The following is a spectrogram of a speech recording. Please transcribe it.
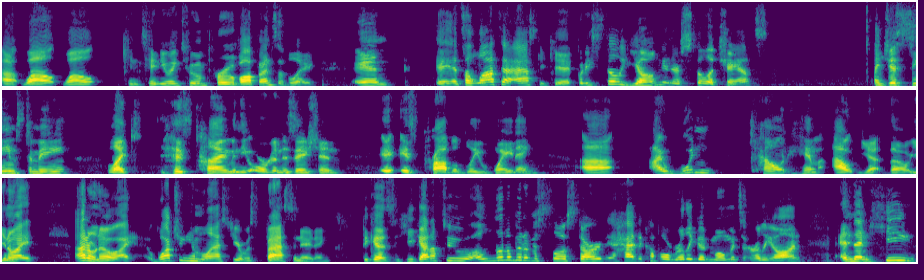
uh, while while continuing to improve offensively. And it's a lot to ask a kid, but he's still young and there's still a chance it just seems to me like his time in the organization is probably waning. Uh, I wouldn't count him out yet, though. You know, I I don't know. I watching him last year was fascinating because he got off to a little bit of a slow start, had a couple really good moments early on, and then he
